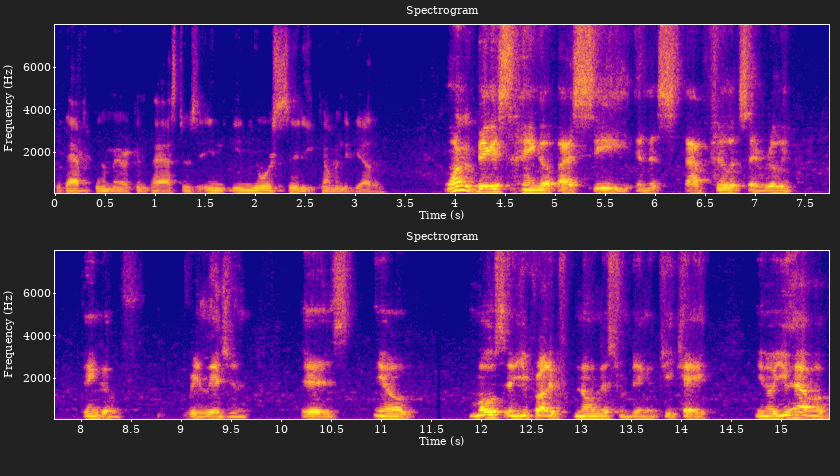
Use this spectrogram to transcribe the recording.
with African American pastors in in your city coming together? One of the biggest hangup I see, and it's I feel it's a really thing of religion is, you know, most, and you've probably known this from being a PK, you know, you have a,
